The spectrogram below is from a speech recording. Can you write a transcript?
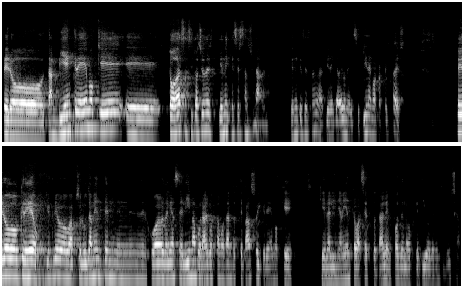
Pero también creemos que todas esas situaciones tienen que ser sancionables. Tienen que ser sancionables, tiene que haber una disciplina con respecto a eso. pero creo, yo creo absolutamente en, el jugador de Alianza de Lima, por algo estamos dando este paso y creemos que, el alineamiento va a ser total en pos de los objetivos de la institución.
